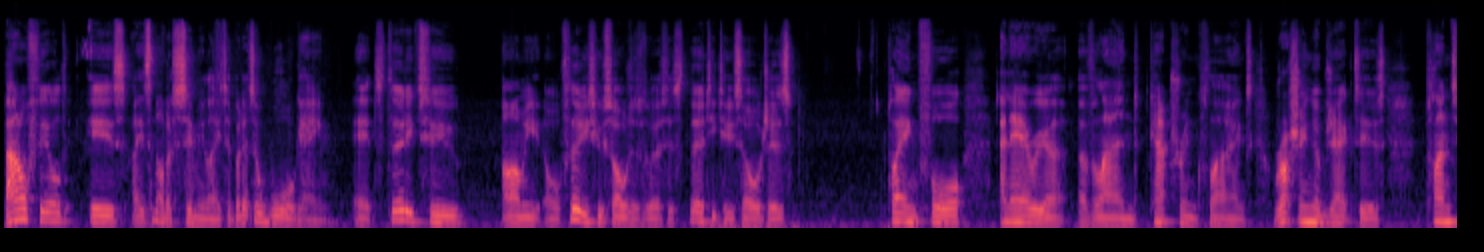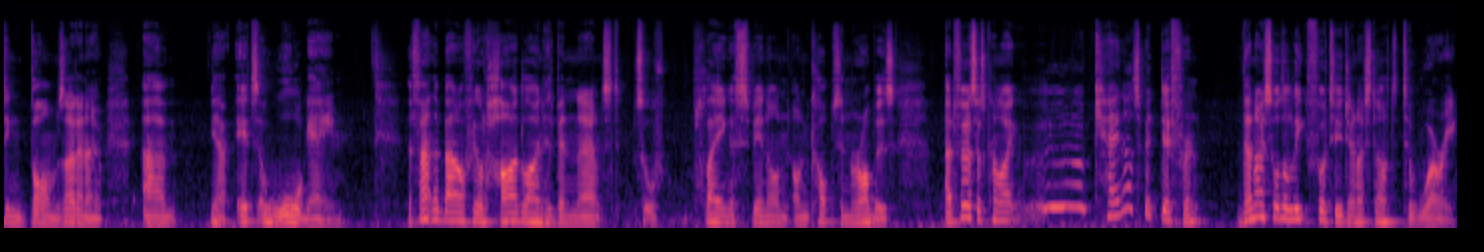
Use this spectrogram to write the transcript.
Battlefield is it's not a simulator, but it's a war game. It's 32 army or 32 soldiers versus 32 soldiers playing for an area of land, capturing flags, rushing objectives, planting bombs. I don't know. Um, you know, it's a war game. The fact that Battlefield Hardline has been announced, sort of playing a spin on, on cops and robbers, at first I was kind of like, okay, that's a bit different. Then I saw the leaked footage and I started to worry.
